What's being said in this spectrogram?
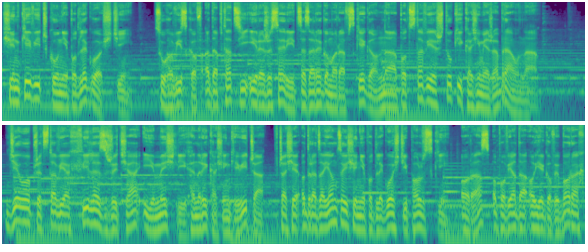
Sienkiewicz ku niepodległości. Słuchowisko w adaptacji i reżyserii Cezarego Morawskiego na podstawie sztuki Kazimierza Brauna. Dzieło przedstawia chwilę z życia i myśli Henryka Sienkiewicza w czasie odradzającej się niepodległości Polski oraz opowiada o jego wyborach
